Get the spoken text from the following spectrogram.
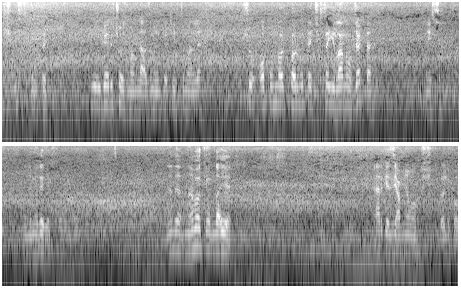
Hiçbir sıkıntı. Bu Uber'i çözmem lazım en kötü ihtimalle. Şu open world permit de çıksa yılan olacak da. Neyse. Önümü de göstereyim. Ne de ne bakıyorsun dayı? Herkes yamyam olmuş. Lollipop.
